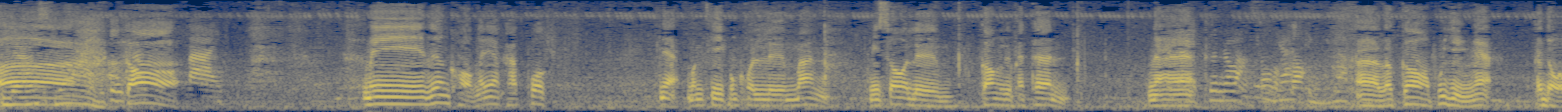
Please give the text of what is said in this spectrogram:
เอ่อ Dance Live ก็มีเรื่องของอ้เนี่ยครับ พวก เนี่ยบางทีบางคนลืมบ้าง มีโซ่ลืม กล้องลืมแพทเทิร์นนะฮะขึ้นระหว่างโซ่กับกล้อง เอ่อแล้วก็ผู้หญิงเนี่ยกระโดด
